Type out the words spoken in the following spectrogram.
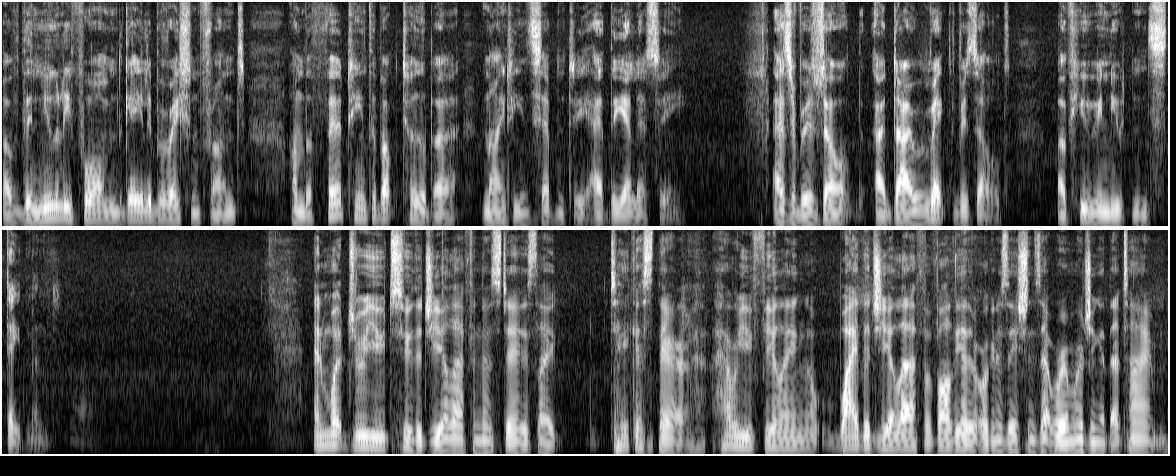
of the newly formed Gay Liberation Front on the 13th of October 1970 at the LSE as a result, a direct result of Huey Newton's statement. And what drew you to the GLF in those days? Like, take us there. How are you feeling? Why the GLF of all the other organizations that were emerging at that time?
